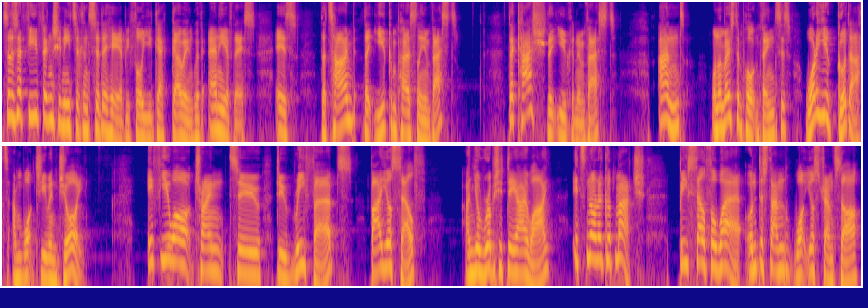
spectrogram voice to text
So there's a few things you need to consider here before you get going with any of this is the time that you can personally invest, the cash that you can invest, and one of the most important things is what are you good at and what do you enjoy? If you are trying to do refurbs by yourself and you're rubbish at DIY, it's not a good match. Be self aware, understand what your strengths are,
